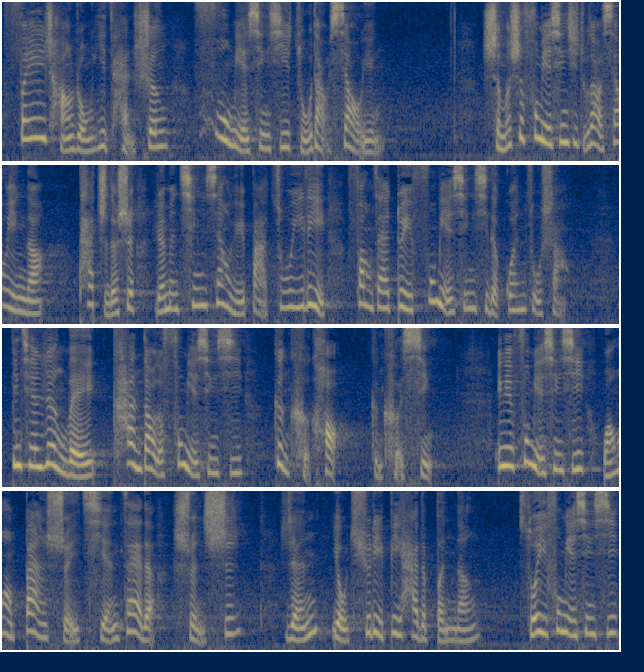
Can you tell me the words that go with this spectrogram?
非常容易产生负面信息主导效应。什么是负面信息主导效应呢？它指的是人们倾向于把注意力放在对负面信息的关注上，并且认为看到的负面信息更可靠、更可信。因为负面信息往往伴随潜在的损失，人有趋利避害的本能，所以负面信息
